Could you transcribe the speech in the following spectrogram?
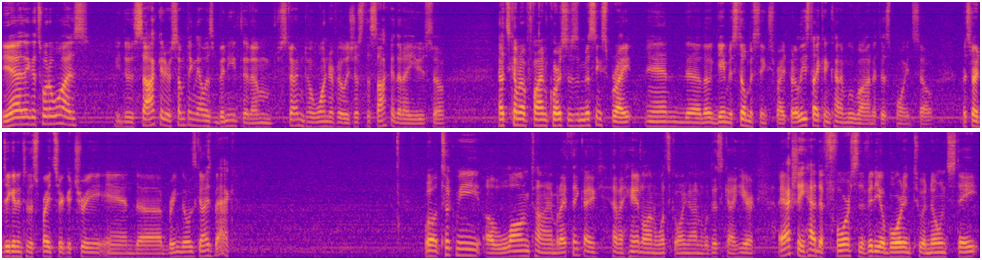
Yeah, I think that's what it was. Either the socket or something that was beneath it. I'm starting to wonder if it was just the socket that I used. So that's coming up fine. Of course, there's a missing sprite, and uh, the game is still missing sprites, but at least I can kind of move on at this point. So let's start digging into the sprite circuitry and uh, bring those guys back. Well, it took me a long time, but I think I have a handle on what's going on with this guy here. I actually had to force the video board into a known state,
